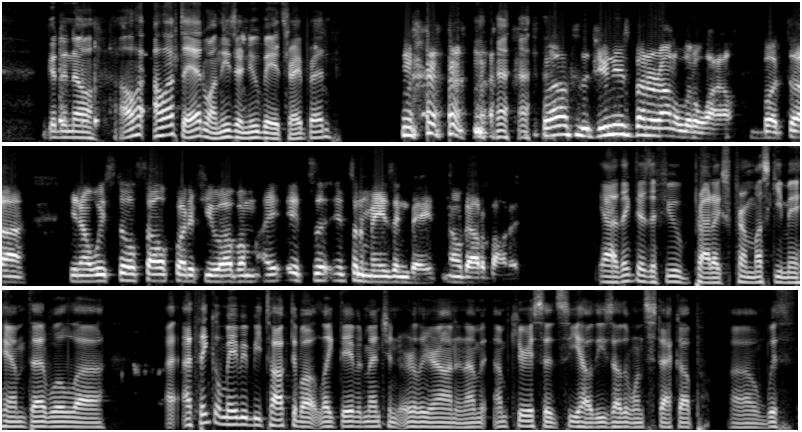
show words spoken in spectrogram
Good to know. I'll I'll have to add one. These are new baits, right, Brad? well, the junior's been around a little while, but uh, you know we still sell quite a few of them. I, it's a, it's an amazing bait, no doubt about it. Yeah, I think there's a few products from Muskie Mayhem that will, uh, I, think, will maybe be talked about, like David mentioned earlier on, and I'm I'm curious to see how these other ones stack up uh, with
